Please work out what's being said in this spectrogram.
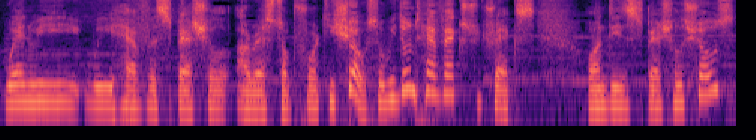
when we, we have a special RS Top 40 show. So we don't have extra tracks on these special shows.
